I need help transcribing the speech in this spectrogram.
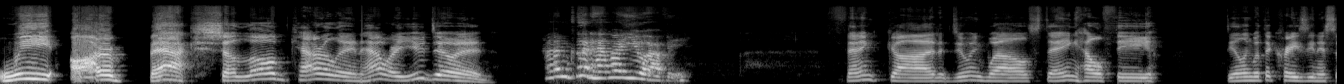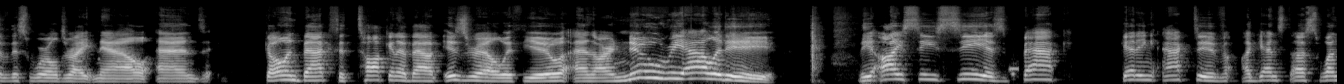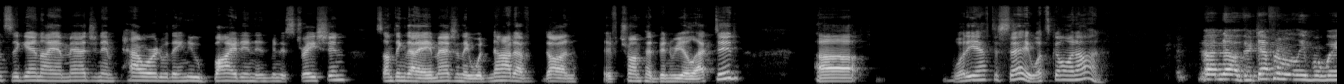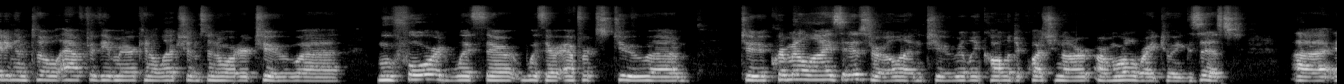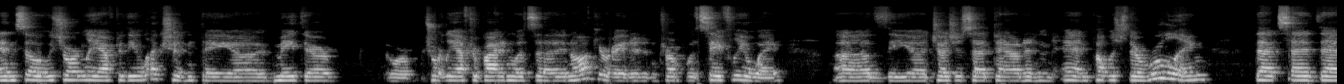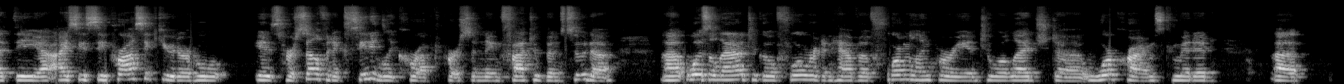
We are back. Shalom, Caroline. How are you doing? I'm good. How about you, Avi? Thank God. Doing well, staying healthy, dealing with the craziness of this world right now, and going back to talking about Israel with you and our new reality. The ICC is back getting active against us once again. I imagine empowered with a new Biden administration, something that I imagine they would not have done if Trump had been reelected. Uh, what do you have to say? What's going on? Uh, no, they're definitely we're waiting until after the American elections in order to uh, move forward with their with their efforts to um, to criminalize Israel and to really call into question our, our moral right to exist. Uh, and so shortly after the election, they uh, made their, or shortly after Biden was uh, inaugurated and Trump was safely away, uh, the uh, judges sat down and, and published their ruling that said that the uh, ICC prosecutor, who is herself an exceedingly corrupt person named Fatou Bensouda, was allowed to go forward and have a formal inquiry into alleged war crimes committed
